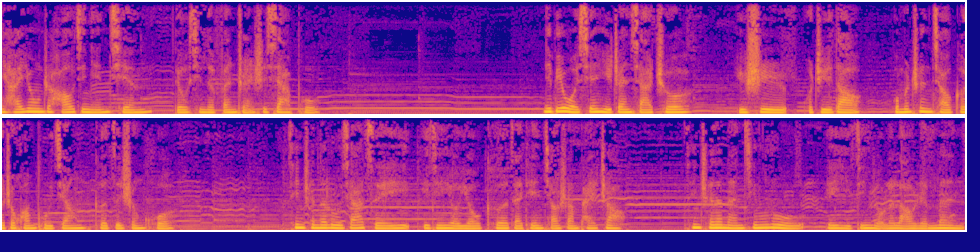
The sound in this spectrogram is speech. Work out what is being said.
你还用着好几年前流行的翻转式下铺。你比我先一站下车，于是我知道我们正巧隔着黄浦江各自生活。清晨的陆家嘴已经有游客在天桥上拍照，清晨的南京路也已经有了老人们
